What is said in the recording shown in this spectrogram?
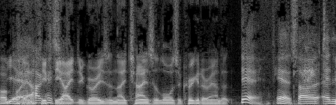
I've Yeah, played I in can 58 say- degrees and they changed the laws of cricket around it. Yeah, yeah. So and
